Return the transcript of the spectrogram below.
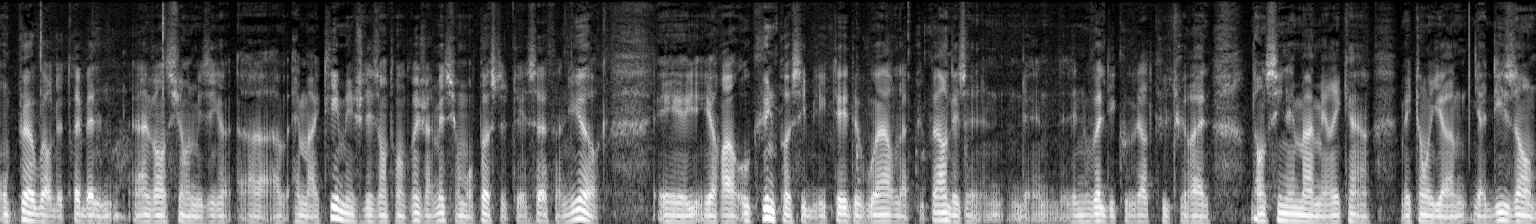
On peut avoir de très belles inventions de musique à, MIT, mais je les entendrai jamais sur mon poste de TSF à New York. Et il n'y aura aucune possibilité de voir la plupart des, nouvelles découvertes culturelles dans le cinéma américain. Mettons, il y a dix ans,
